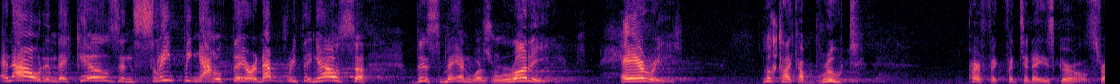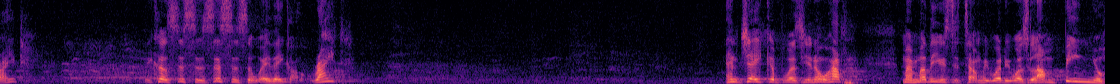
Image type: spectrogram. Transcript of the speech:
And out in the hills and sleeping out there and everything else, uh, this man was ruddy, hairy, looked like a brute perfect for today's girls, right? Because this is, this is the way they go, right? And Jacob was, you know what? My mother used to tell me what he was, lampiño.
